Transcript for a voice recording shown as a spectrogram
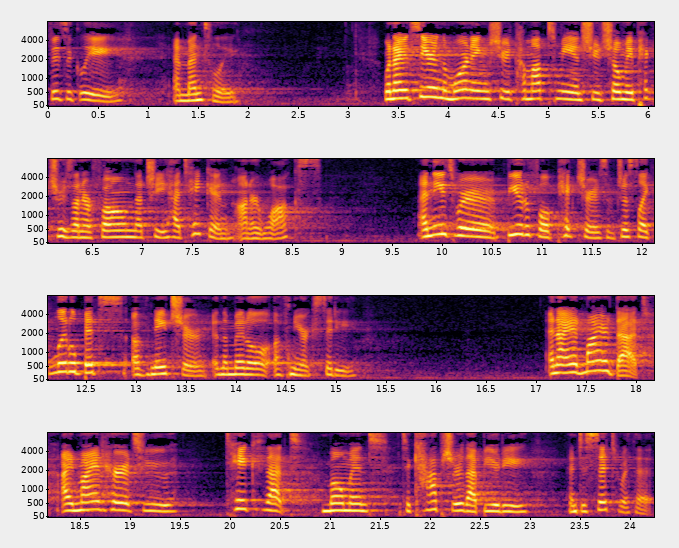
physically, and mentally. When I would see her in the morning, she would come up to me and she would show me pictures on her phone that she had taken on her walks. And these were beautiful pictures of just like little bits of nature in the middle of New York City. And I admired that. I admired her to take that moment to capture that beauty and to sit with it.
